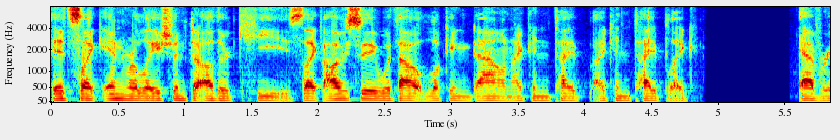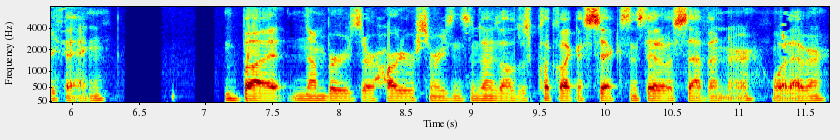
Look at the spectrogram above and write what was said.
it's like in relation to other keys. Like obviously without looking down, I can type I can type like everything but numbers are harder for some reason. Sometimes I'll just click like a six instead of a seven or whatever,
